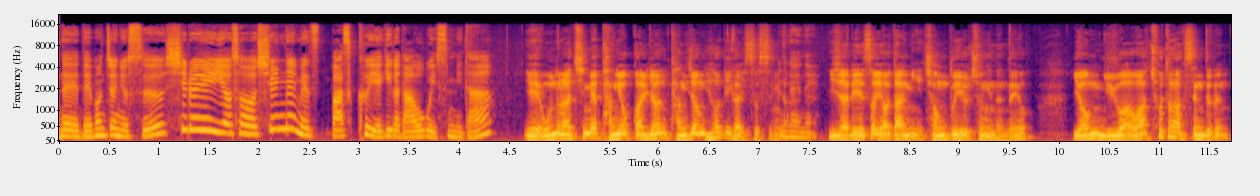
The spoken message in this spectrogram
네, 네 번째 뉴스. 실외에 이어서 실내 메- 마스크 얘기가 나오고 있습니다. 예, 오늘 아침에 방역 관련 당정 협의가 있었습니다. 네네. 이 자리에서 여당이 정부에 요청했는데요. 영유아와 초등학생들은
